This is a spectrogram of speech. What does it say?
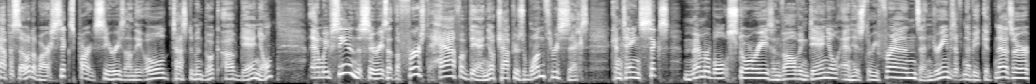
episode of our six part series on the Old Testament book of Daniel. And we've seen in the series that the first half of Daniel, chapters 1 through 6, contains six memorable stories involving Daniel and his three friends and dreams of Nebuchadnezzar.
